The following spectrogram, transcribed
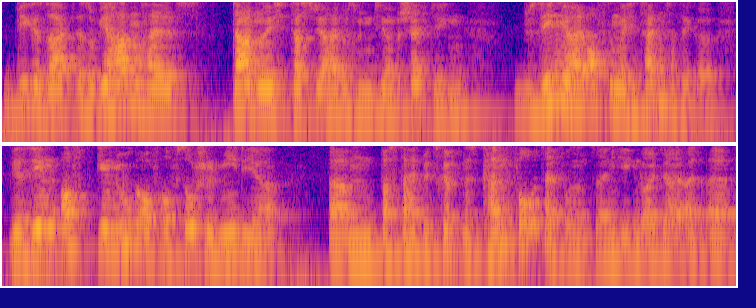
wie gesagt, also wir haben halt dadurch, dass wir halt uns mit dem Thema beschäftigen, sehen wir halt oft irgendwelche Zeitungsartikel. Wir sehen oft genug auf, auf Social Media, ähm, was da halt betrifft. Und es kann ein Vorurteil von uns sein gegen Leute, halt, äh,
